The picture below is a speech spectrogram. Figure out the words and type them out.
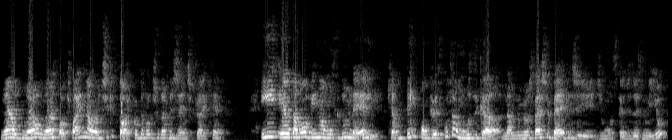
não é, não é, não é o Spotify, não, é o TikTok. Quando eu vou estudar, gente, pior que é. E eu tava ouvindo uma música do Nelly, que é um tempão que eu escuto a música no meu flashback de, de música de 2000,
